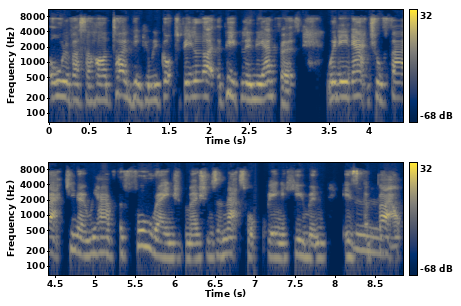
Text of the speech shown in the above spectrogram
all of us a hard time thinking we've got to be like the people in the adverts when in actual fact you know we have the full range of emotions and that's what being a human is mm. about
